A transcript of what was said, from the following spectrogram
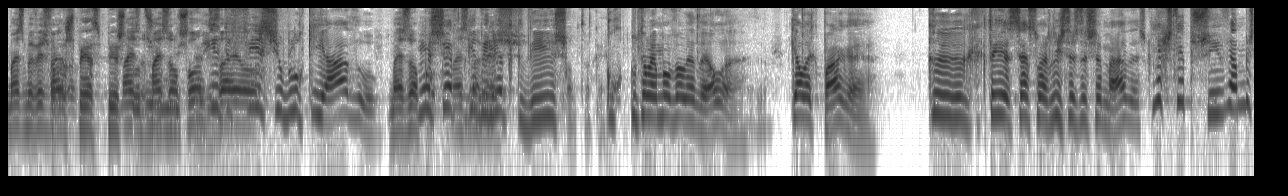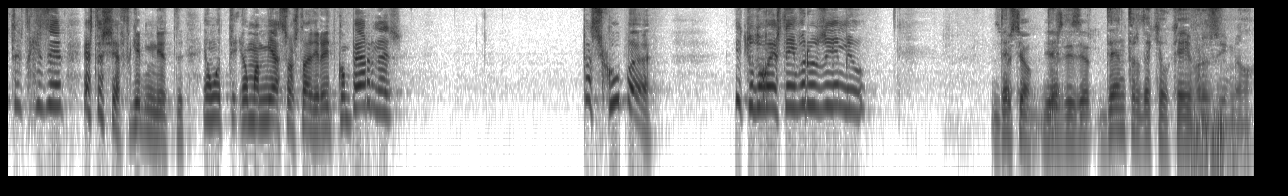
mais uma vez vai, os PSPs mais, todos mais ao ponto vai ao- Edifício bloqueado. Mais ao uma ponto- chefe de gabinete vez. que diz Pronto, ok. que o- que o telemóvel é dela, que ela é que paga. Que, que tem acesso às listas das chamadas. Como é que isto é possível? Mas quer dizer, esta chefe de gabinete é uma, é uma ameaça ao Estado de Direito com pernas. Peço desculpa. E tudo o resto é inverosímil. Sebastião, ias dizer? Dentro daquilo que é inverosímil,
